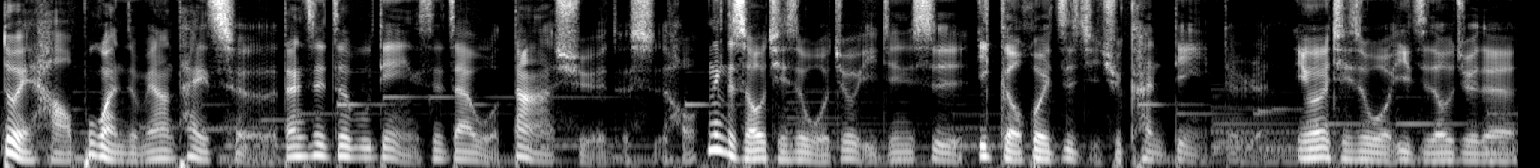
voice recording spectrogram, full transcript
对，好，不管怎么样，太扯了。但是这部电影是在我大学的时候，那个时候其实我就已经是一个会自己去看电影的人，因为其实我一直都觉得。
